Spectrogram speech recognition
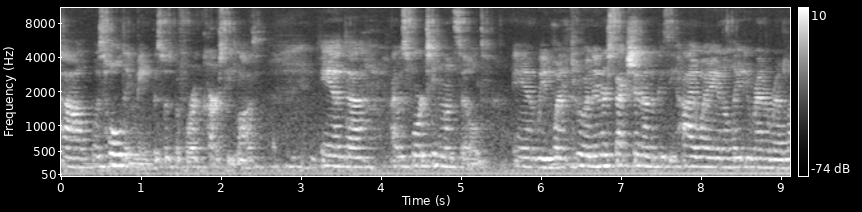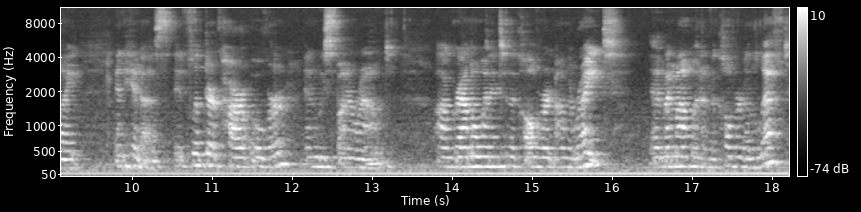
uh, was holding me. This was before car seat laws. And uh, I was 14 months old. And we went through an intersection on a busy highway, and a lady ran a red light and hit us. It flipped our car over, and we spun around. Uh, grandma went into the culvert on the right, and my mom went on the culvert on the left.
